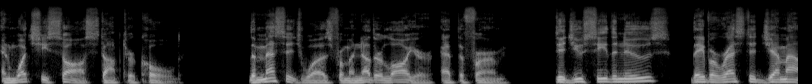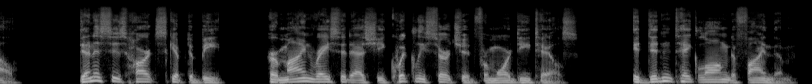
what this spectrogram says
and what she saw stopped her cold. The message was from another lawyer at the firm. Did you see the news? They've arrested Jamal. Denise's heart skipped a beat. Her mind raced as she quickly searched for more details. It didn't take long to find them.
